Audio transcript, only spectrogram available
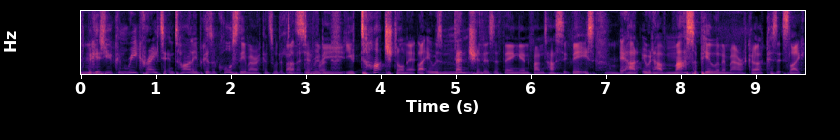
Hmm. because you can recreate it entirely. Because, of course, the Americans would have That's done it different. really- You touched on it, like it was mentioned as a thing in Fantastic Beasts. Hmm. It had it would have mass appeal in America because it's like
